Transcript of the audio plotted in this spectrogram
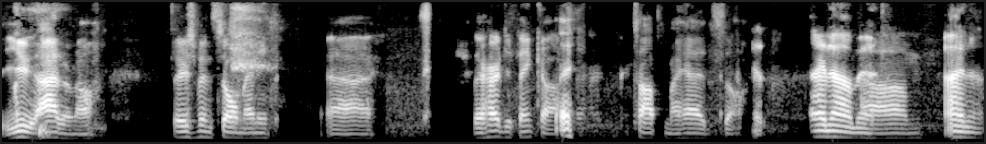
you I don't know. There's been so many. Uh, they're hard to think of, top of my head. So I know, man. um, I know.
